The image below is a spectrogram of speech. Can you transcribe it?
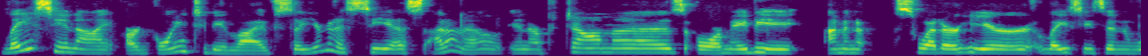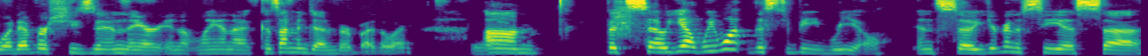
lacey and i are going to be live so you're going to see us i don't know in our pajamas or maybe i'm in a sweater here lacey's in whatever she's in there in atlanta because i'm in denver by the way. Yeah. um but so yeah we want this to be real and so you're going to see us uh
